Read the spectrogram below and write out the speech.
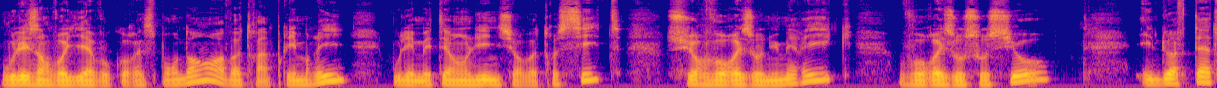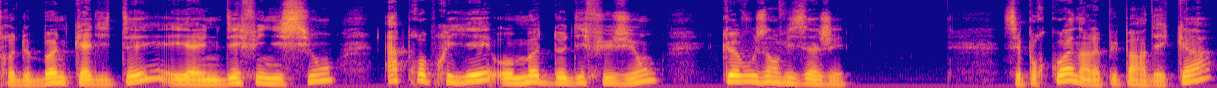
Vous les envoyez à vos correspondants, à votre imprimerie, vous les mettez en ligne sur votre site, sur vos réseaux numériques, vos réseaux sociaux. Ils doivent être de bonne qualité et à une définition appropriée au mode de diffusion que vous envisagez. C'est pourquoi, dans la plupart des cas,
